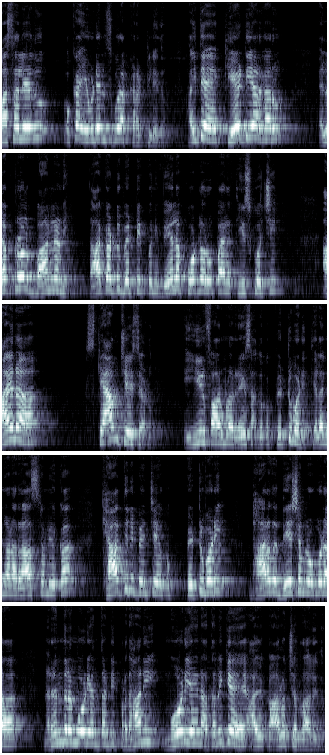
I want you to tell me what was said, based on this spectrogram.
పస లేదు ఒక ఎవిడెన్స్ కూడా కరెక్ట్ లేదు. అయితే కేటీఆర్ గారు ఎలక్ట్రోల్ బాండ్లని తాకట్టు పెట్టి కొన్ని వేల కోట్ల రూపాయలు తీసుకొచ్చి ఆయన స్కామ్ చేశాడు. ఈ ఈర్ ఫార్ములా రేస్ అదొక పెట్టుబడి. తెలంగాణ రాష్ట్రం యొక్క ఖ్యాతిని పెంచే ఒక పెట్టుబడి. భారతదేశంలో కూడా నరేంద్ర మోడీ అంతటి ప్రధాని మోడీ అయిన అతనికే ఆ యొక్క ఆలోచన రాలేదు.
